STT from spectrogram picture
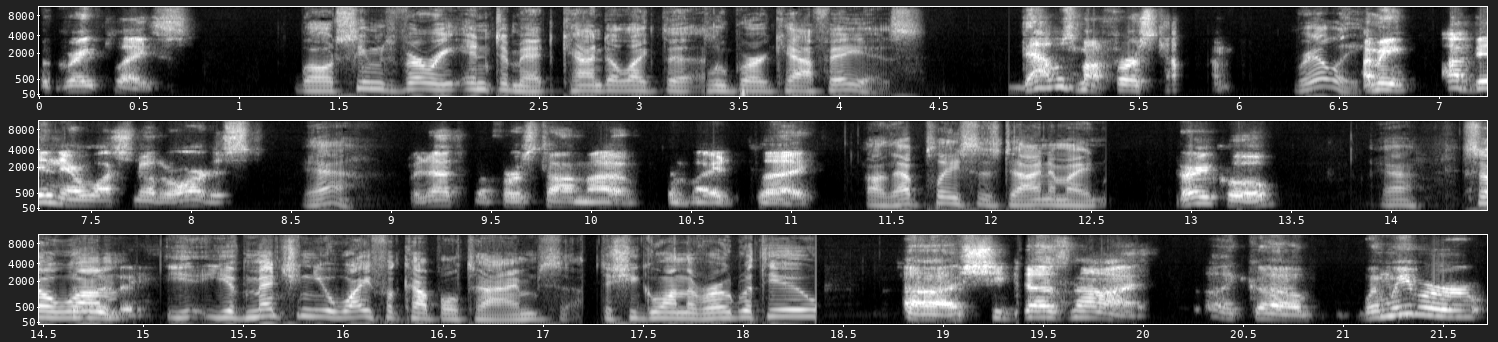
a great place. Well, it seems very intimate, kind of like the Bluebird Cafe is. That was my first time. Really? I mean, I've been there watching other artists, yeah. but that's my first time I was invited to play. Oh, that place is dynamite. Very cool. Yeah. So, um, you, you've mentioned your wife a couple times. Does she go on the road with you? Uh, she does not. Like uh, when we were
